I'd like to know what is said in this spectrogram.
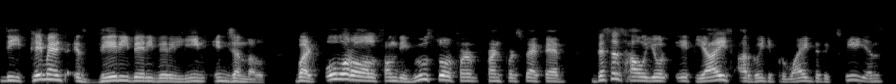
The payment is very, very, very lean in general. But overall, from the Vue Store front perspective, this is how your APIs are going to provide that experience.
